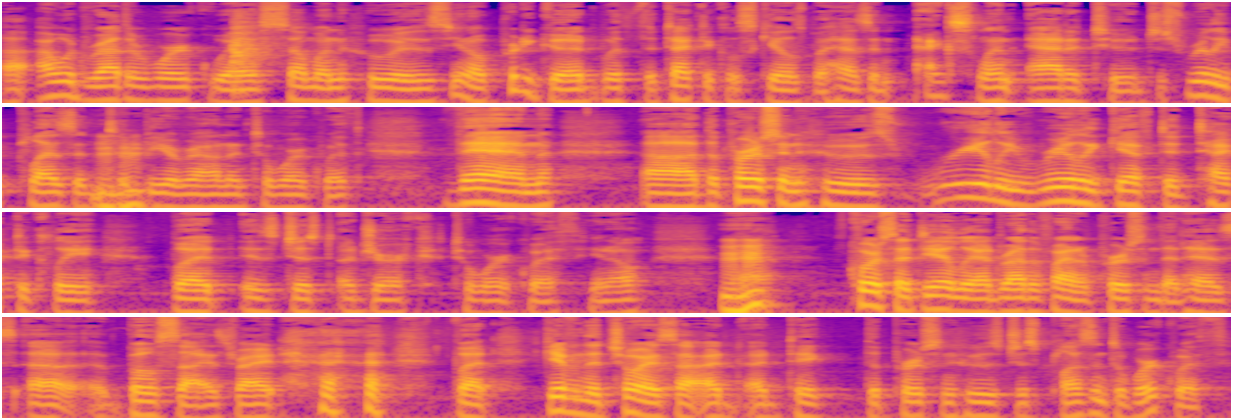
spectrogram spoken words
Uh, I would rather work with someone who is, you know, pretty good with the technical skills, but has an excellent attitude, just really pleasant mm-hmm. to be around and to work with, than uh, the person who's really, really gifted technically, but is just a jerk to work with. You know. Mm-hmm. Uh, of course, ideally, I'd rather find a person that has uh, both sides, right? but given the choice, I'd, I'd take the person who's just pleasant to work with.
